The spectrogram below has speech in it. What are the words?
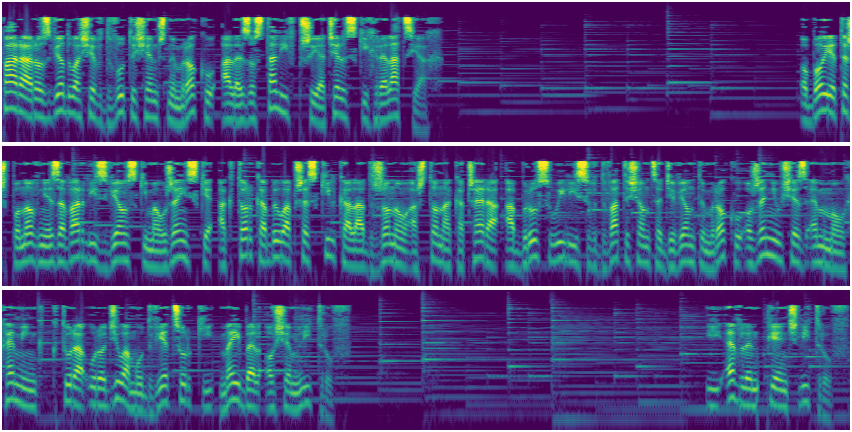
Para rozwiodła się w 2000 roku, ale zostali w przyjacielskich relacjach. Oboje też ponownie zawarli związki małżeńskie. Aktorka była przez kilka lat żoną Ashtona Kutchera, a Bruce Willis w 2009 roku ożenił się z Emmą Hemming, która urodziła mu dwie córki, Mabel 8 litrów i Evelyn 5 litrów.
